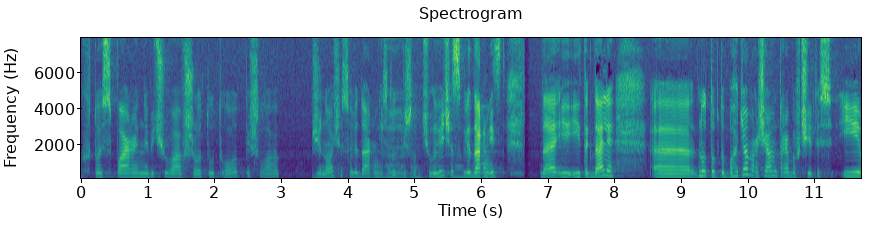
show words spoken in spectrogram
хтось з пари не відчував, що тут о, пішла жіноча солідарність, тут пішла чоловіча солідарність, да, і, і так далі. Е, ну, тобто багатьом речам треба вчитись. І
